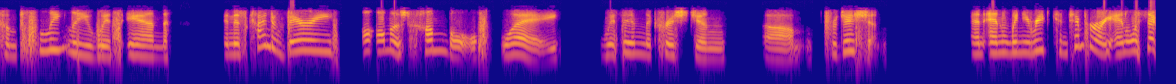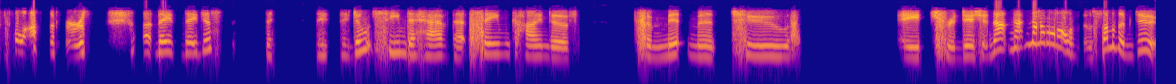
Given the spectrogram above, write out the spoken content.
completely within, in this kind of very almost humble way within the Christian um, tradition. And and when you read contemporary analytic philosophers, uh, they they just they, they don't seem to have that same kind of commitment to a tradition. Not not not all of them. Some of them do,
